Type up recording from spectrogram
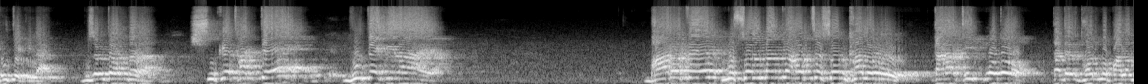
ভূতে কিলায় বুঝলেন তো আপনারা? সুখে থাকতে ভূতে কিলায় ভারতে মুসলমানরা হচ্ছে সংখ্যালঘু। তারা ঠিক মতো তাদের ধর্ম পালন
